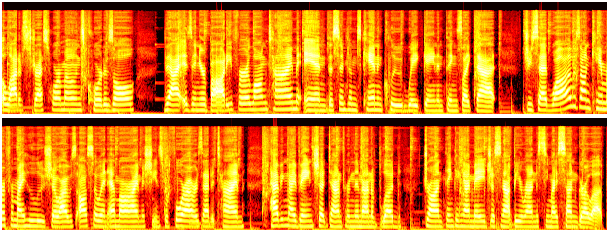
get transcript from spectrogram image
a lot of stress hormones, cortisol, that is in your body for a long time and the symptoms can include weight gain and things like that. She said, while I was on camera for my Hulu show, I was also in MRI machines for four hours at a time, having my veins shut down from the amount of blood drawn, thinking I may just not be around to see my son grow up.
